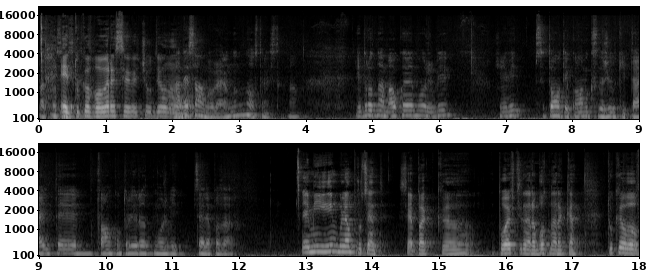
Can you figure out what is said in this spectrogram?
пак по Е, тук в България се е вече отделна... А не само в България, но много страни са така. И другото най-малко е, може би, че не ви световната економика се държи от Китай те буквално контролират, може би, целият пазар. Еми, един голям процент. Все пак по-ефтина работна ръка. Тук в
